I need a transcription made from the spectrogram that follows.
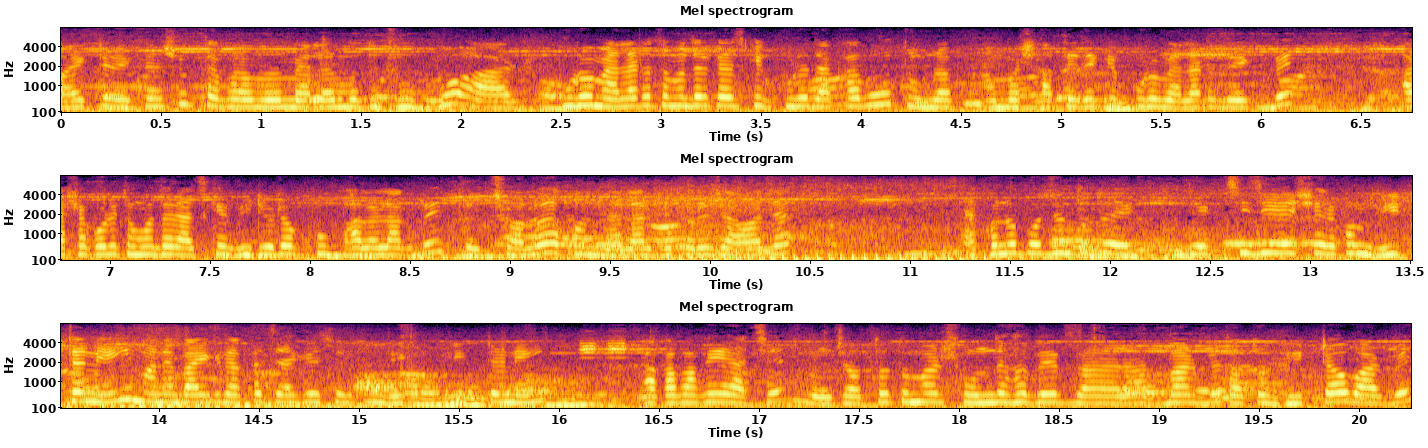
বাইকটা রেখে আসুক, তারপর আমরা মেলার মধ্যে ঢুকবো। আর পুরো মেলাটা তোমাদেরকে আজকে ঘুরে দেখাবো। তোমরা আমার সাথে থেকে পুরো মেলাটা দেখবে। আশা করি তোমাদের আজকের ভিডিওটা খুব ভালো লাগবে। তো চলো এখন মেলার ভিতরে যাওয়া যায় এখনও পর্যন্ত তো দেখছি যে সেরকম ভিড়টা নেই মানে বাইক রাখার জায়গায় সেরকম ভিড়- ভিড়টা নেই ফাঁকা ফাঁকাই আছে। মানে যত তোমার সন্ধে হবে রাত বাড়বে, তত ভিড়টাও বাড়বে।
